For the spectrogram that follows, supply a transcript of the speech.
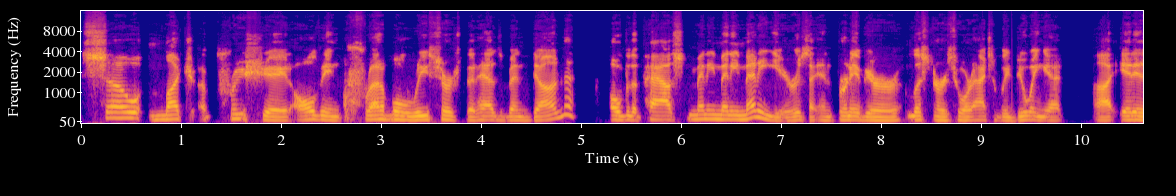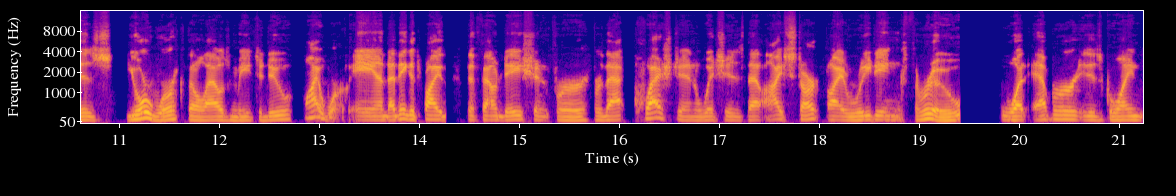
so much appreciate all the incredible research that has been done over the past many, many, many years. And for any of your listeners who are actively doing it, uh, it is your work that allows me to do my work. And I think it's probably the foundation for, for that question, which is that I start by reading through whatever is going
